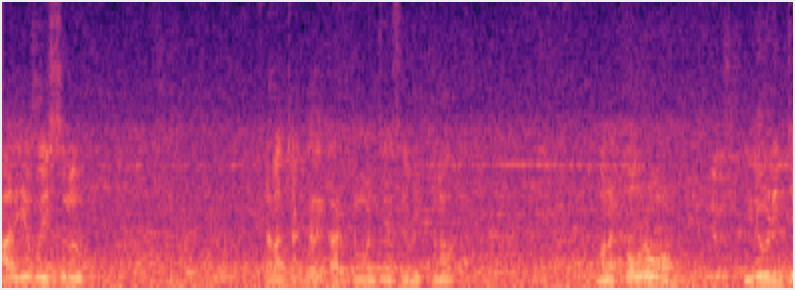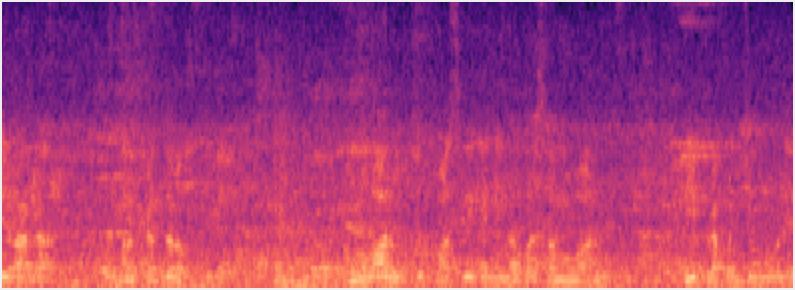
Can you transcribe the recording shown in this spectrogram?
ఆర్య వయస్సులు చాలా చక్కని కార్యక్రమం చేసే వ్యక్తులు. మన గౌరవం నిలువడించేలాగా మన పెద్దలు అమ్మవారు వాసవి కన్యకాపాస అమ్మవారు ఈ ప్రపంచంలోనే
